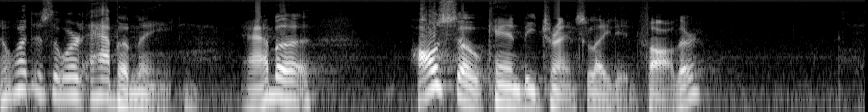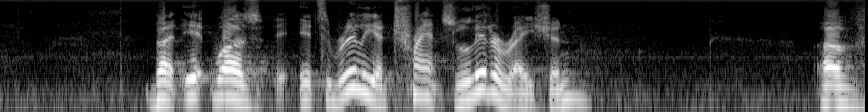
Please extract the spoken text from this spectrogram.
Now, what does the word Abba mean? Abba also can be translated Father. But it was, it's really a transliteration of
